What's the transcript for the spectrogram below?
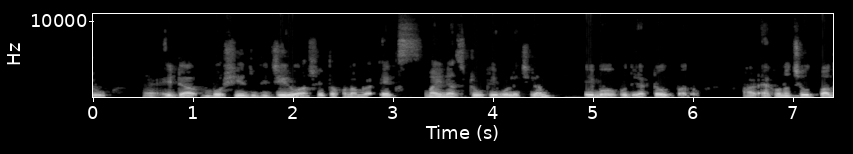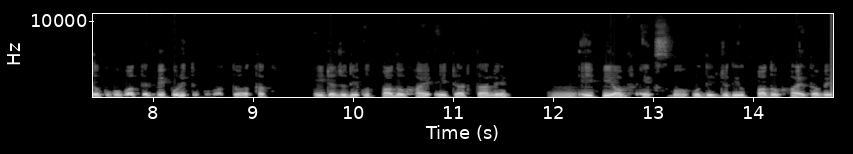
টু এটা বসিয়ে যদি জিরো আসে, তখন আমরা এক্স মাইনাস টু কে বলেছিলাম, এই বহুপদীর একটা উৎপাদক। আর এখন হচ্ছে উৎপাদক উপপাদ্যের বিপরীত উপপাদ্য, অর্থাৎ এইটা যদি উৎপাদক হয় এইটার, তাহলে এই পি অফ এক্স বহুপদীর যদি উৎপাদক হয়, তবে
